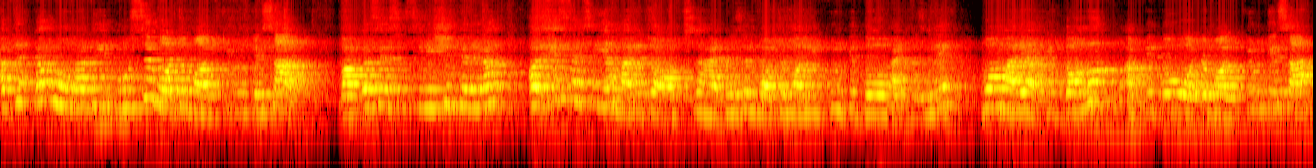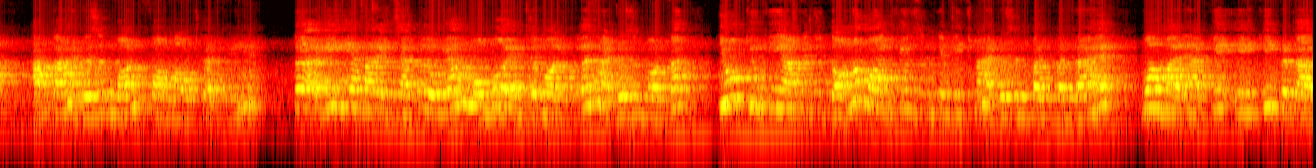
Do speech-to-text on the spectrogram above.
अब जब कम होगा तो ये दूसरे वाटर मॉलिक्यूल के साथ वापस एसोसिएशन करेगा और इस तरह से ये हमारे जो हाइड्रोजन वाटर मॉलिक्यूल के दो हाइड्रोजन है। वो हमारे आपके दोनों, आपके दो वाटर मॉलिक्यूल के साथ आपका हाइड्रोजन बॉन्ड फॉर्म आउट करते हैं। तो अगेन ये हमारा एग्ज़ाम्पल हो गया होमो इंटरमोलिकुलर हाइड्रोजन बॉन्ड का। क्यों? क्योंकि यहाँ पे जो दोनों मॉलिक्यूल्स जिनके बीच में हाइड्रोजन बंद बन रहा है, वो हमारे आपके एक ही प्रकार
